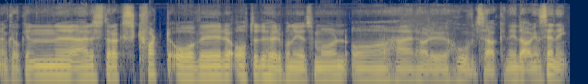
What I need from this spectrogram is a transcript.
Klokken er straks kvart over åtte. Du hører på Nyhetsmorgen, og her har du hovedsakene i dagens sending.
